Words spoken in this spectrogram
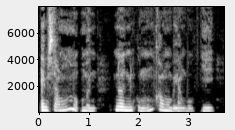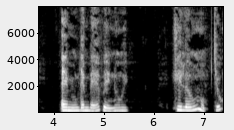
Em sống một mình nên cũng không bị ràng buộc gì. Em đem bé về nuôi. Khi lớn một chút,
